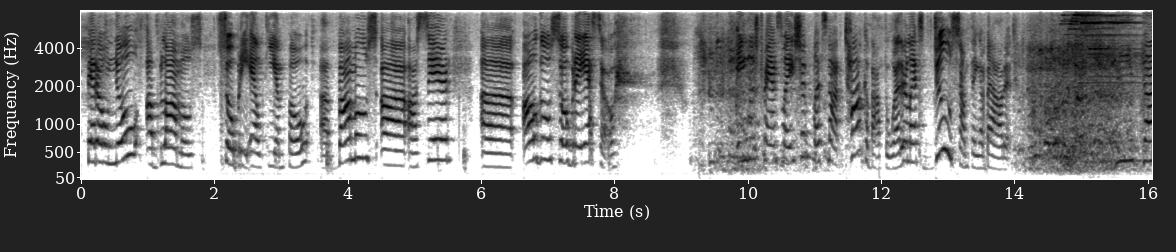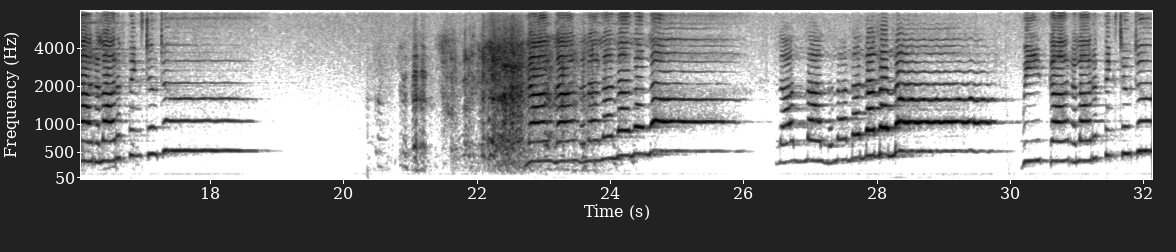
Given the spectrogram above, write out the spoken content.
pero no hablamos sobre el tiempo. Uh, vamos a hacer uh, algo sobre eso. English translation, let's not talk about the weather, let's do something about it. We've got a lot of things to do. La la la la la la la la. La la la la la la la. We've got a lot of things to do.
